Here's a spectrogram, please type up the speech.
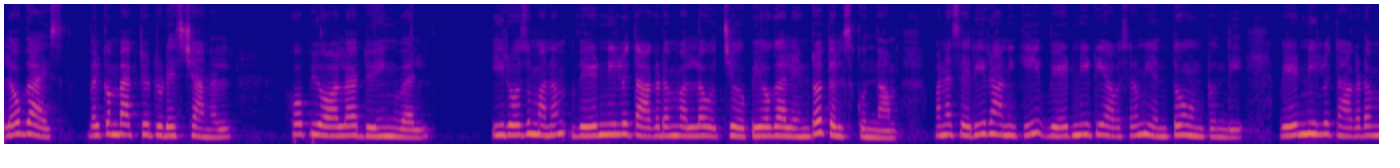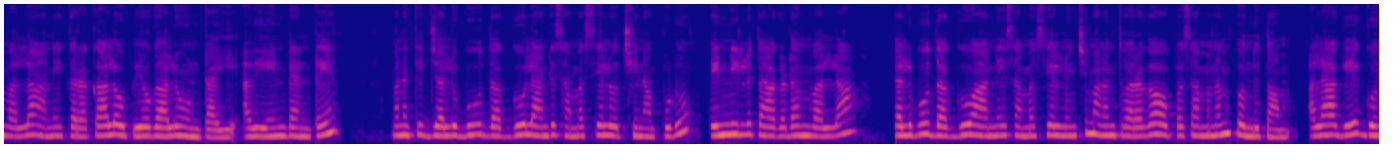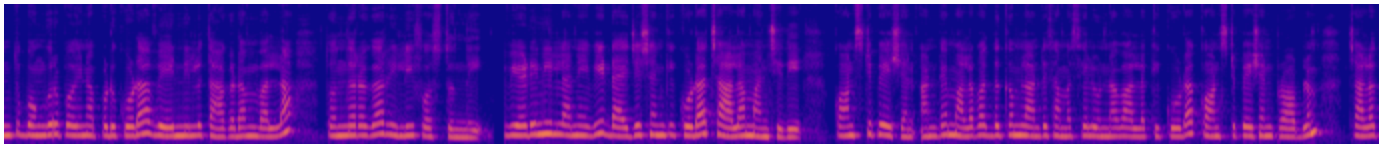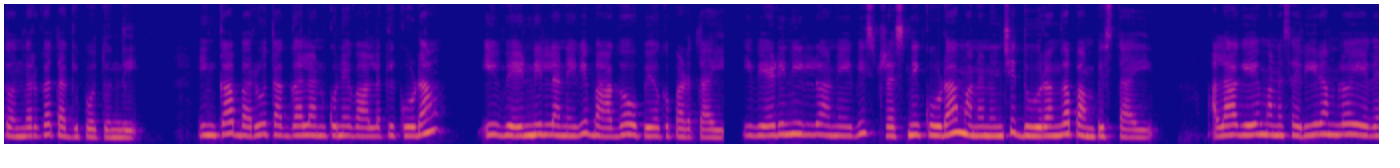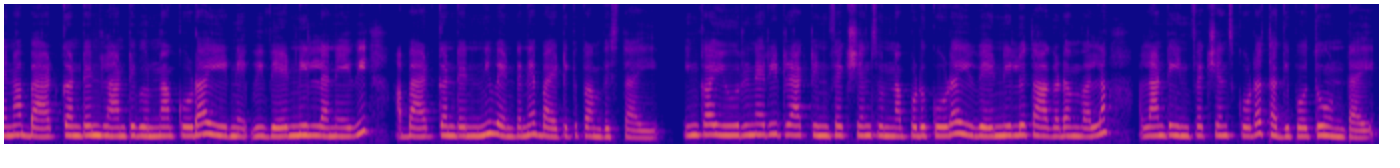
Hello guys welcome back to today's channel hope you all are doing well ఈరోజు మనం వేడి నీళ్ళు తాగడం వల్ల వచ్చే ఉపయోగాలు ఏంటో తెలుసుకుందాం. మన శరీరానికి వేడి నీటి అవసరం ఎంతో ఉంటుంది. వేడి నీళ్ళు తాగడం వల్ల అనేక రకాల ఉపయోగాలు ఉంటాయి. అవి ఏంటంటే మనకి జలుబు దగ్గు లాంటి సమస్యలు వచ్చినప్పుడు వేడి నీళ్ళు తాగడం వల్ల జలుబు దగ్గు అనే సమస్యల నుంచి మనం త్వరగా ఉపశమనం పొందుతాం. అలాగే గొంతు బొంగురు పోయినప్పుడు కూడా వేడి నీళ్ళు తాగడం వల్ల తొందరగా రిలీఫ్ వస్తుంది. వేడి నీళ్ళు అనేవి డైజెషన్కి కూడా చాలా మంచిది. కాన్స్టిపేషన్ అంటే మలబద్ధకం లాంటి సమస్యలు ఉన్న వాళ్ళకి కూడా కాన్స్టిపేషన్ ప్రాబ్లం చాలా తొందరగా తగ్గిపోతుంది. ఇంకా బరువు తగ్గాలనుకునే వాళ్ళకి కూడా ఈ వేడి నీళ్ళు అనేవి బాగా ఉపయోగపడతాయి. ఈ వేడి నీళ్ళు అనేవి స్ట్రెస్ని కూడా మన నుంచి దూరంగా పంపిస్తాయి. అలాగే మన శరీరంలో ఏదైనా బ్యాడ్ కంటెంట్ లాంటివి ఉన్నా కూడా ఈ ఈ వేడి నీళ్ళు అనేవి ఆ బ్యాడ్ కంటెంట్ని వెంటనే బయటికి పంపిస్తాయి. ఇంకా యూరినరీ ట్రాక్ట్ ఇన్ఫెక్షన్స్ ఉన్నప్పుడు కూడా ఈ వేడి నీళ్ళు తాగడం వల్ల అలాంటి ఇన్ఫెక్షన్స్ కూడా తగ్గిపోతూ ఉంటాయి.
